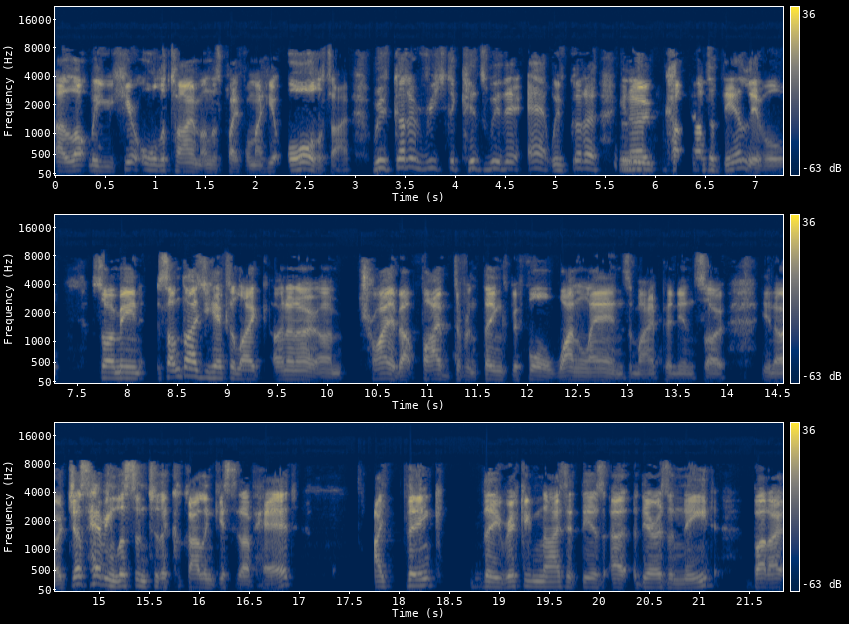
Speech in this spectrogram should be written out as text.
a lot where you hear all the time on this platform. I hear all the time. We've got to reach the kids where they're at. We've got to, you know, mm-hmm. come down to their level. So I mean, sometimes you have to like, I don't know, um, try about five different things before one lands, in my opinion. So, you know, just having listened to the Cook Island guests that I've had, I think they recognize that there's a there is a need but I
